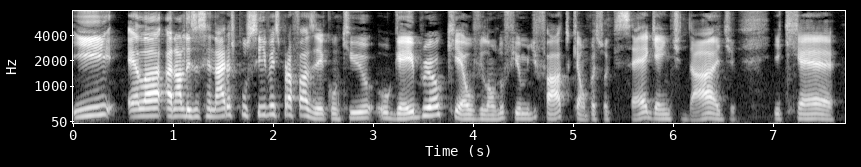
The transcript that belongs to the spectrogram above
e ela analisa cenários possíveis para fazer com que o Gabriel, que é o vilão do filme de fato, que é uma pessoa que segue a entidade e que quer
